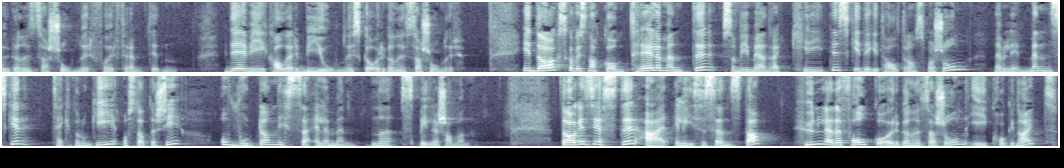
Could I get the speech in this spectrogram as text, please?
organisasjoner for fremtiden. Det vi kaller bioniske organisasjoner. I dag skal vi snakke om tre elementer som vi mener er kritisk i digital transformasjon, nemlig mennesker, teknologi og strategi, og hvordan disse elementene spiller sammen. Dagens gjester er Elise Senstad. Hun leder folk og organisasjon i Cognite.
